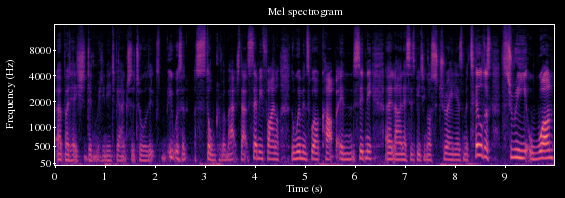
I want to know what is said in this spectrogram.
Uh, but it didn't really need to be anxious at all. It, it was a, a stonker of a match. That semi final, the Women's World Cup in Sydney. Uh, Lionesses beating Australia's Matildas 3 1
